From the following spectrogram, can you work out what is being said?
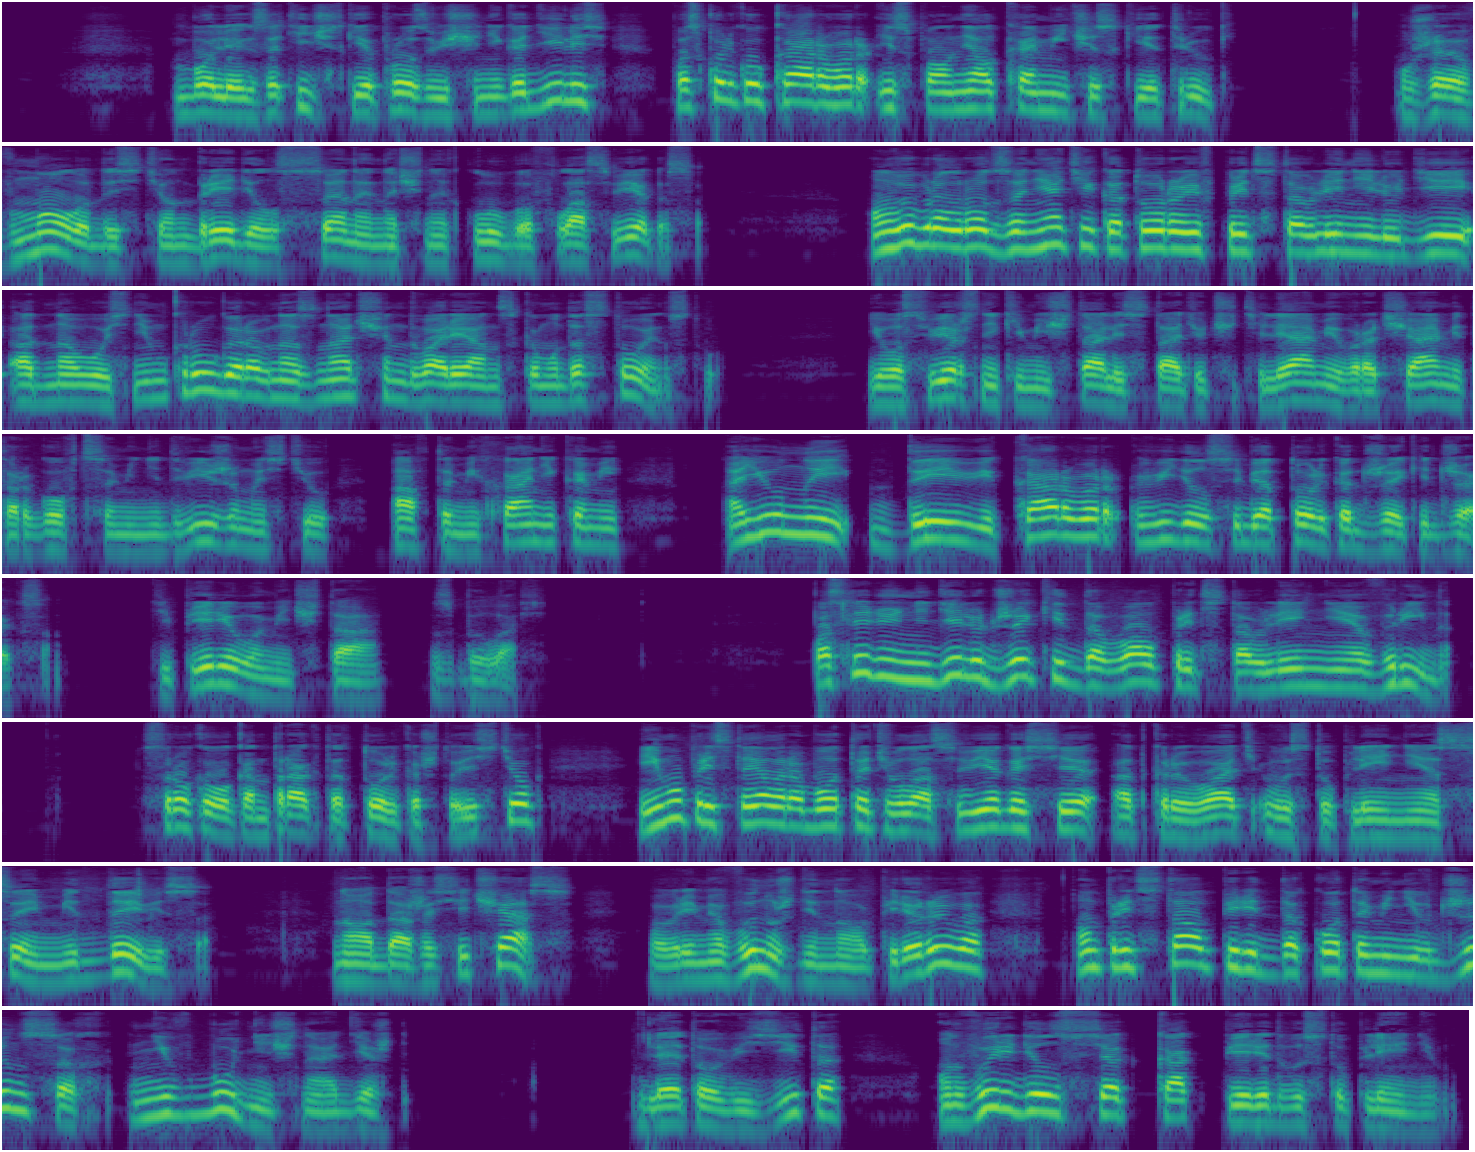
Более экзотические прозвища не годились, поскольку Карвар исполнял комические трюки. Уже в молодости он бредил сценой ночных клубов Лас-Вегаса. Он выбрал род занятий, который в представлении людей одного с ним круга равнозначен дворянскому достоинству. Его сверстники мечтали стать учителями, врачами, торговцами недвижимостью, автомеханиками – а юный Дэви Карвер видел себя только Джеки Джексон. Теперь его мечта сбылась. Последнюю неделю Джеки давал представление в Рино. Срок его контракта только что истек, и ему предстояло работать в Лас-Вегасе, открывать выступление Сэмми Дэвиса. Но даже сейчас, во время вынужденного перерыва, он предстал перед Дакотами не в джинсах, не в будничной одежде. Для этого визита он вырядился как перед выступлением.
